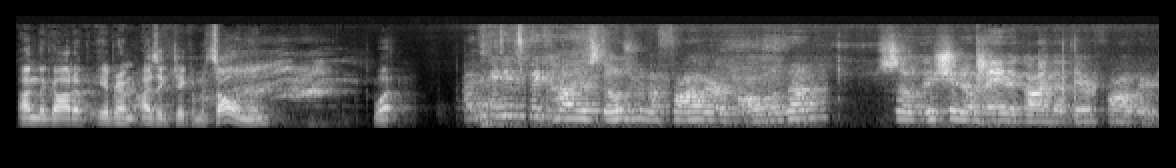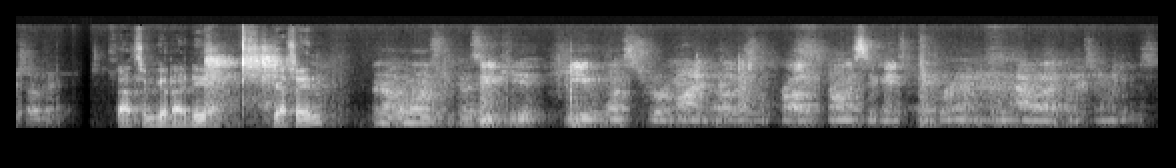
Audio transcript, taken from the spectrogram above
I'm the God of Abraham, Isaac, Jacob, and Solomon. What? I think it's because those were the father of all of them, so they should obey the God that their fathers obey. That's a good idea. Yes, Aiden? Another one is because he, he, he wants to remind others of the promise he made to Abraham and how that continues.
